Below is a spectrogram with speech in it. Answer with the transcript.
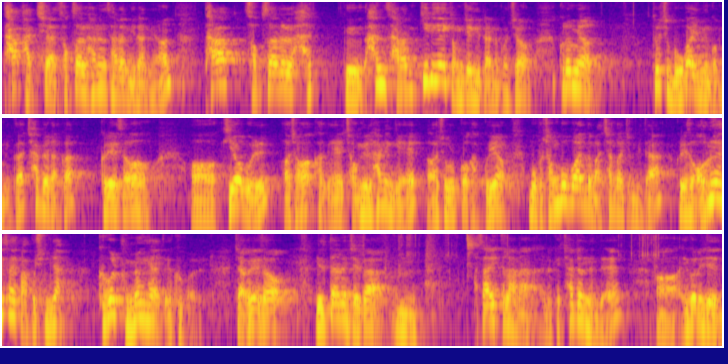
다 같이 한- 석사를 하는 사람이라면 다 석사를 하, 그, 한 사람끼리의 경쟁이라는 거죠. 그러면 도대체 뭐가 있는 겁니까? 차별화가? 그래서 어, 기업을 어, 정확하게 정의를 하는 게 어, 좋을 것 같고요. 뭐 정보 보안도 마찬가지입니다. 그래서 어느 회사에 가고 싶냐? 그걸 분명히 해야 돼요. 그걸. 자, 그래서 일단은 제가 음, 사이트를 하나 이렇게 찾았는데 어, 이거는 이제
